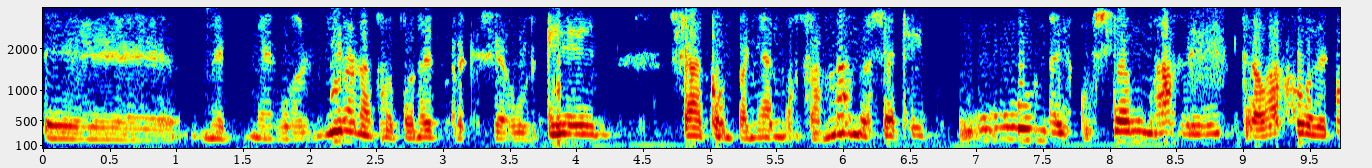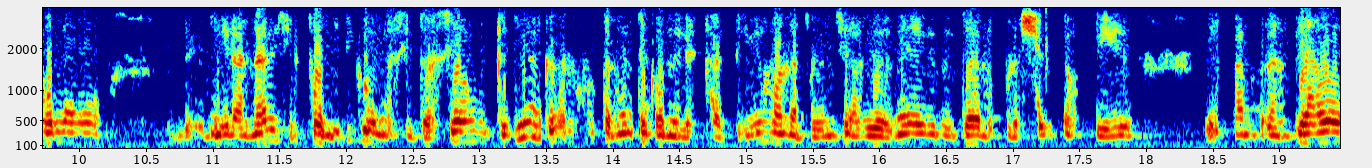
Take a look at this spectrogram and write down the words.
eh, me, volvieron a proponer para que sea Urquén, ya acompañarnos Fernando, o sea que hubo una discusión más de trabajo de cómo, del análisis político de la situación que tiene que ver justamente con el extractivismo en la provincia de Río Negro y todos los proyectos que están planteados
